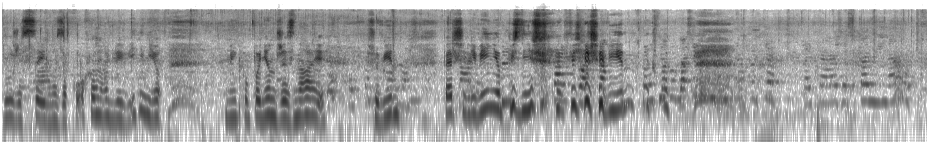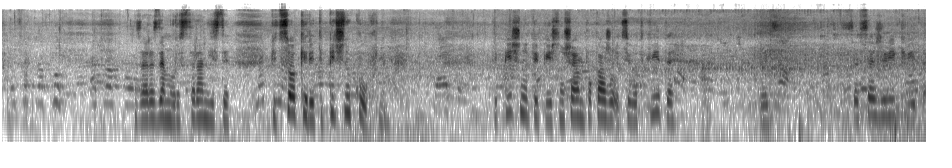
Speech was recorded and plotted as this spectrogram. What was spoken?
дуже сильно закохана в Лівінію. Мій компаньон вже знає, що він перший Лівінію, пізніше, пізніше він. Зараз йдемо в ресторан їсти під сокері типічну кухню. Типічно, типічно. Ще я вам покажу оці от квіти. Ось. Це все живі квіти.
